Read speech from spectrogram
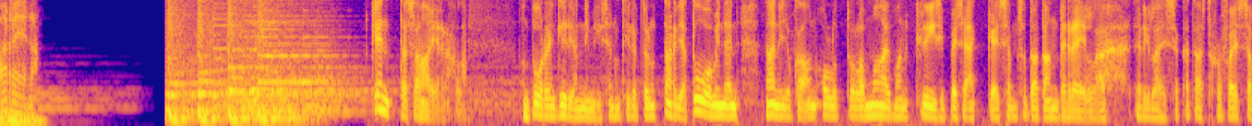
Areena. Kenttäsairaala on tuoreen kirjan nimi. Sen on kirjoittanut Tarja Tuominen, nainen, joka on ollut tuolla maailman kriisipesäkkeissä, sotatantereilla, erilaisissa katastrofeissa,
